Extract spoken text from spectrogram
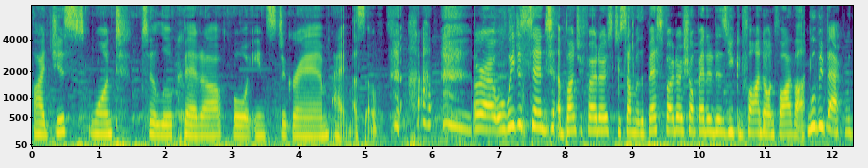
I just want to look better for Instagram. I hate myself. All right, well, we just sent a bunch of photos to some of the best Photoshop editors you can find on Fiverr. We'll be back with,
